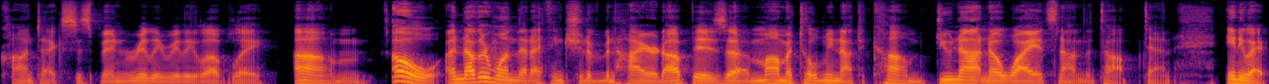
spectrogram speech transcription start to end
context has been really really lovely. Um oh another one that i think should have been hired up is uh, mama told me not to come. Do not know why it's not in the top 10 anyway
